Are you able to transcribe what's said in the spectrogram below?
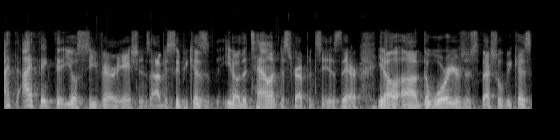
I, th- I think that you'll see variations, obviously, because you know the talent discrepancy is there. You know, uh, the Warriors are special because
